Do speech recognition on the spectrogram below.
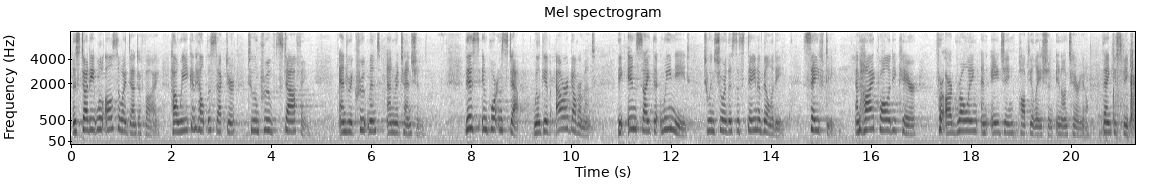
The study will also identify how we can help the sector to improve staffing and recruitment and retention. This important step will give our government the insight that we need to ensure the sustainability, safety and high-quality care for our growing and ageing population in Ontario. Thank you, Speaker.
